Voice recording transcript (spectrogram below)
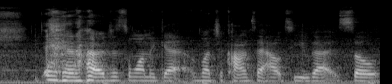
and I just want to get a bunch of content out to you guys. So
